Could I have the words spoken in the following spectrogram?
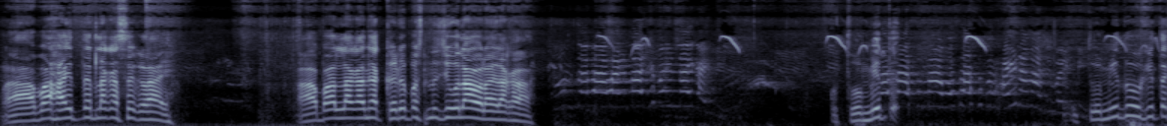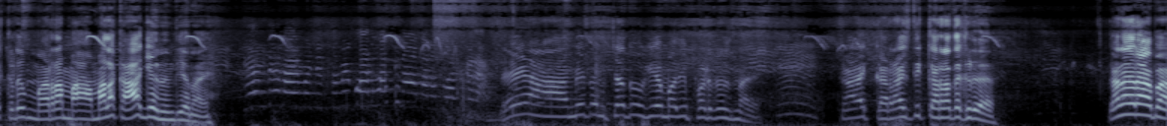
आबा हाय तर लगा सगळं आहे? आबा लागा मी कडपासून जीव लावलाय लागा तुम्ही त- तुम्ही दोघी तकडे मरा मामाला का घेणं देणं आहे? ए आम्ही तुमच्या दोघी मध्ये पडतच नाही. काय करायचं ते करा तिकडं. का नाही रे आबा?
